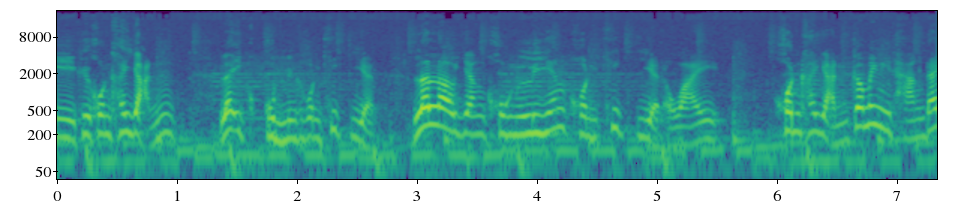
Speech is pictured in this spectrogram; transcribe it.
ดีคือคนขยัน และอีกกลุ่มหนึ่งคือคนขี้เกียจแล้วเรายังคงเลี้ยงคนขี้เกียจเอาไว้ คนขยันก็ไม่มีทางได้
